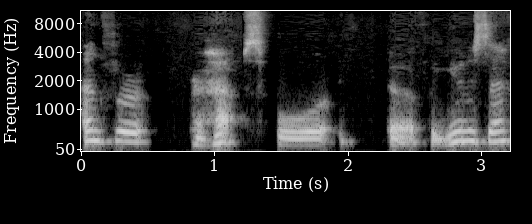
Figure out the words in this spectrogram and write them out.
and for perhaps for, uh, for UNICEF,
